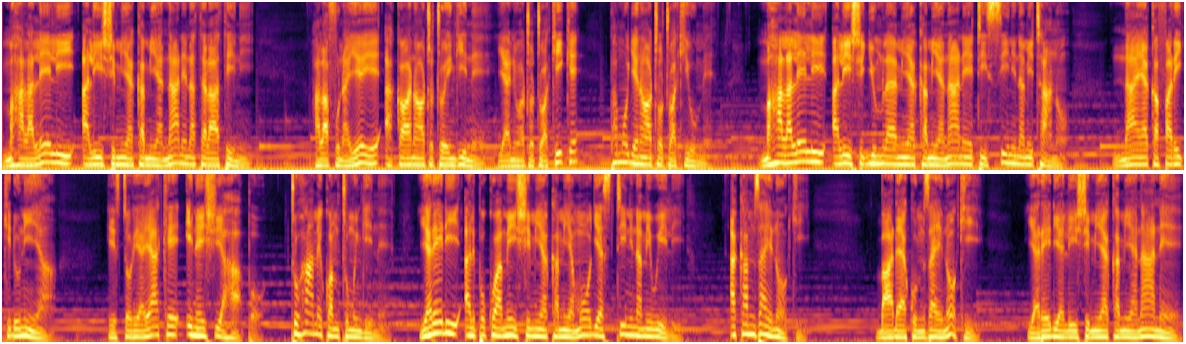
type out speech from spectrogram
Mahalaleli aliishi miaka 830 halafu na yeye akawa na watoto wengine, yaani watoto wa kike pamoja na watoto wa kiume. Mahalaleli aliishi jumla ya miaka 895 naye akafariki dunia. Historia yake inaishia hapo. Tuhame kwa mtu mwingine. Yaredi alipokuwa ameishi miaka 162 akamzaa Enoki. Baada ya kumzaa Enoki, Yaredi aliishi miaka 800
